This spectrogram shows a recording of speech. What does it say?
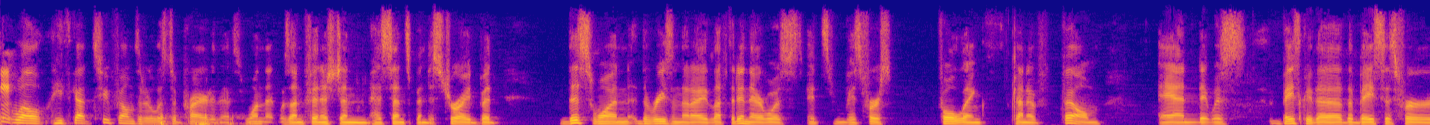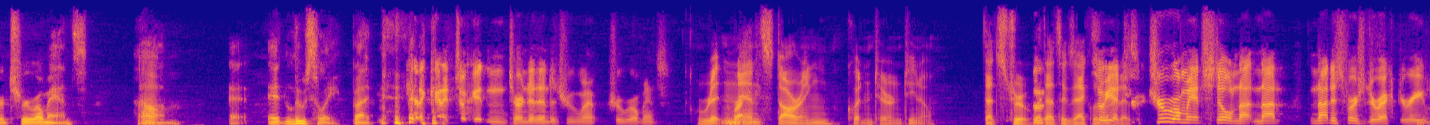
Hmm. well, he's got two films that are listed prior to this. One that was unfinished and has since been destroyed. But this one, the reason that I left it in there was it's his first full length kind of film, and it was basically the the basis for True Romance. Oh. Um, it, it loosely, but kind of kind of took it and turned it into true true romance. Written Right. and starring Quentin Tarantino. That's true. So- That's exactly So what yeah, it is. true, true romance still not not not his first directory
